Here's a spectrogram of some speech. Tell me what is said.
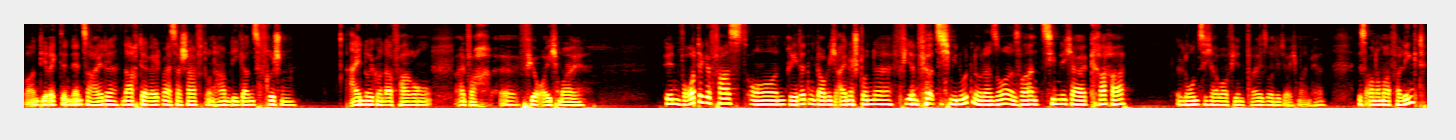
waren direkt in Lenzerheide nach der Weltmeisterschaft und haben die ganz frischen Eindrücke und Erfahrungen einfach äh, für euch mal in Worte gefasst und redeten, glaube ich, eine Stunde 44 Minuten oder so. Es war ein ziemlicher Kracher. lohnt sich aber auf jeden Fall, solltet ihr euch mal anhören. Ist auch nochmal verlinkt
